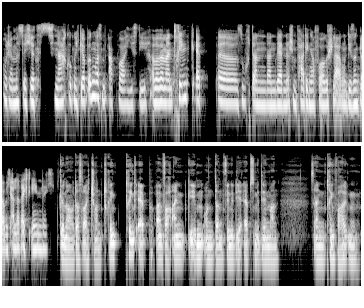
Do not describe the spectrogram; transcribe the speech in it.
Oder oh, müsste ich jetzt nachgucken. Ich glaube, irgendwas mit Aqua hieß die. Aber wenn man Trink-App äh, sucht, dann, dann werden da schon ein paar Dinger vorgeschlagen und die sind, glaube ich, alle recht ähnlich. Genau, das reicht schon. Trink, Trink-App einfach eingeben und dann findet ihr Apps, mit denen man sein Trinkverhalten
